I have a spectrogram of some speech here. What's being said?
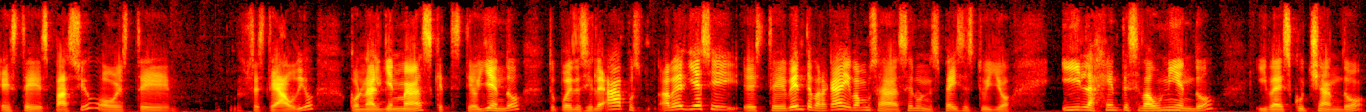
este espacio o este, pues, este audio con alguien más que te esté oyendo, tú puedes decirle, ah, pues, a ver, Jesse, este, vente para acá y vamos a hacer un Spaces tú y yo. Y la gente se va uniendo y va escuchando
